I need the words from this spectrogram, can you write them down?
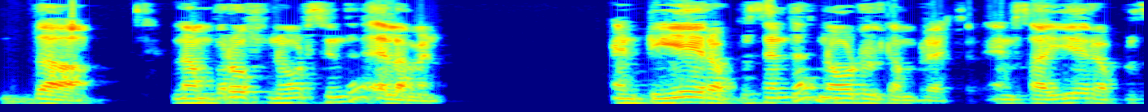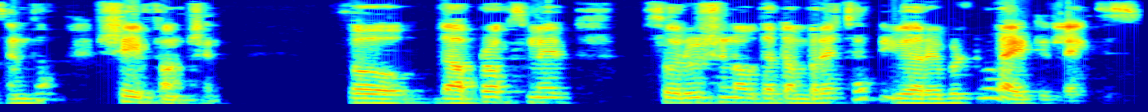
the number of nodes in the element and Ta represent the nodal temperature and psi represent the shape function. So the approximate solution of the temperature, you are able to write it like this.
